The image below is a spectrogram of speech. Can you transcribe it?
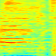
around.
